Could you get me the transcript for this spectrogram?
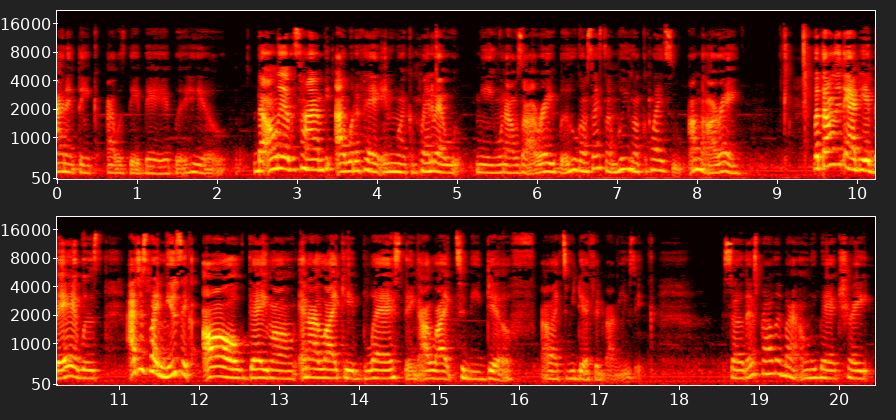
I didn't think I was that bad, but hell, the only other time I would have had anyone complain about me when I was RA, but who gonna say something? Who you gonna complain to? I'm the RA. But the only thing I did bad was I just play music all day long and I like it blasting. I like to be deaf. I like to be deafened by music. So that's probably my only bad trait.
